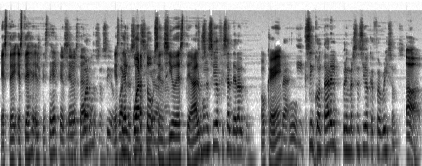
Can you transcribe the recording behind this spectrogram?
Este, este, es, el, este es el tercero de este cuarto álbum. sencillo. Este es el cuarto sencillo, de este Es álbum. un sencillo oficial del álbum. Ok. Uh. Y sin contar el primer sencillo que fue Reasons. Ah,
